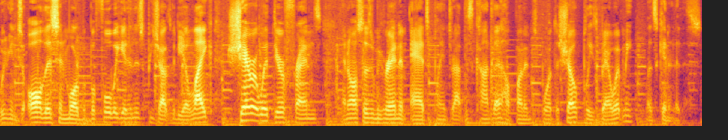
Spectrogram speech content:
We get into all this and more, but before we get into this, please shot video like, share it with your friends, and also there's gonna be random ads playing throughout this content. Help fund and support the show. Please bear with me. Let's get into this.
